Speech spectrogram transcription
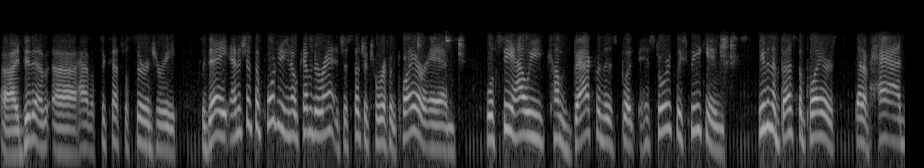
Uh, he did have, uh, have a successful surgery today, and it's just unfortunate. You know, Kevin Durant is just such a terrific player, and we'll see how he comes back from this. But historically speaking, even the best of players that have had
